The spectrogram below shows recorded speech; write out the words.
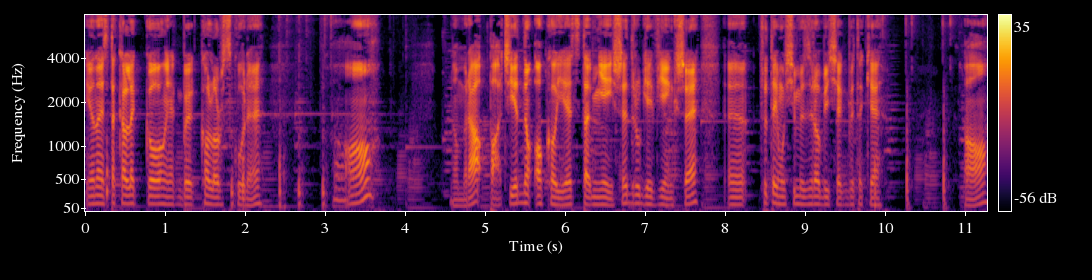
I ona jest taka lekko jakby kolor skóry. O. Dobra, patrz, jedno oko jest mniejsze, drugie większe. Y, tutaj musimy zrobić jakby takie... O.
